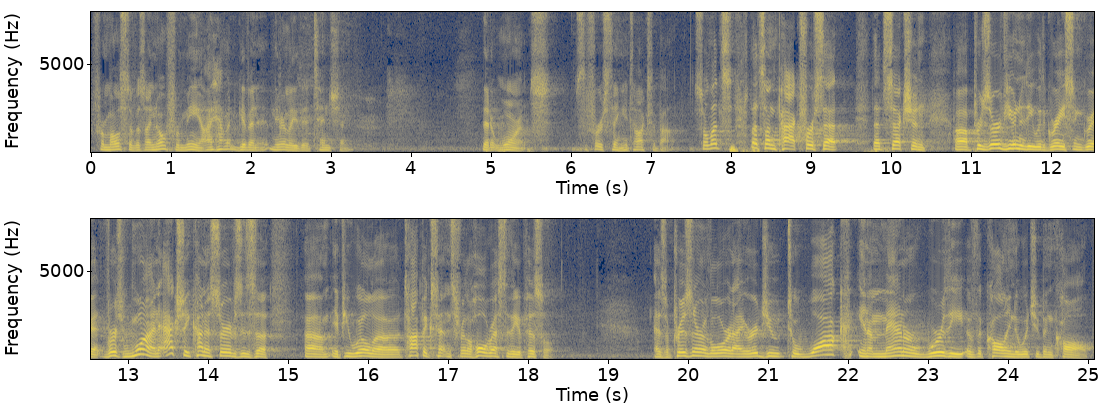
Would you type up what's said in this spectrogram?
for most of us, I know for me, I haven't given it nearly the attention that it warrants. It's the first thing he talks about. So let's, let's unpack first that, that section uh, preserve unity with grace and grit. Verse 1 actually kind of serves as a, um, if you will, a topic sentence for the whole rest of the epistle. As a prisoner of the Lord, I urge you to walk in a manner worthy of the calling to which you've been called.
